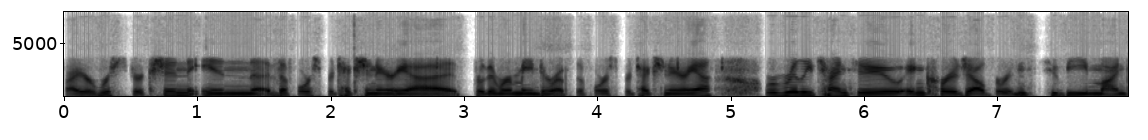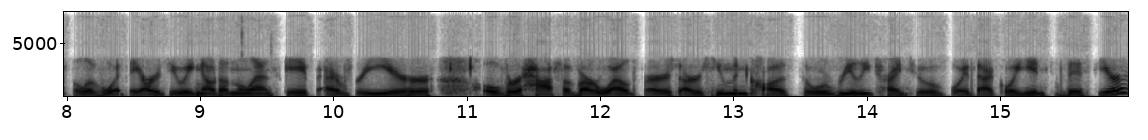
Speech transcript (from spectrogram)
fire restriction in the forest protection area for the remainder of the forest protection area. We're really trying to encourage Albertans to be mindful of what they are doing out on the landscape. Every year, over half of our wildfires are human caused, so we're really trying to avoid that going into this year.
